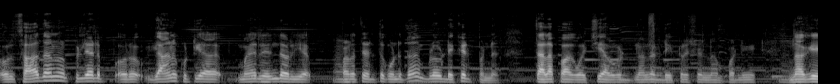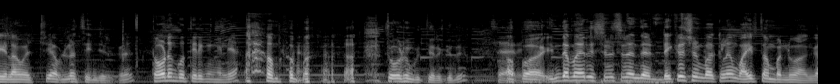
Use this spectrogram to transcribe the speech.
ஒரு சாதாரண பிள்ளையாட ஒரு யானைக்குட்டியாக மாதிரி இருந்த ஒரு படத்தை எடுத்து கொண்டு தான் இவ்வளோ டெக்கரேட் பண்ணேன் தலைப்பாக வச்சு அவர்கள் நல்ல டெக்கரேஷன்லாம் பண்ணி நகையெல்லாம் வச்சு அப்படிலாம் செஞ்சுருக்கேன். தோடும் குத்திருக்கீங்க இல்லையா? தோடும் குத்தி இருக்குது அப்போ இந்த மாதிரி சின்ன சின்ன இந்த டெக்கரேஷன் ஒர்க்லாம் வைஃப் தான் பண்ணுவாங்க.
